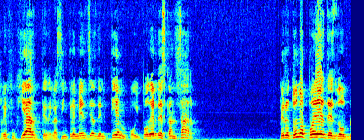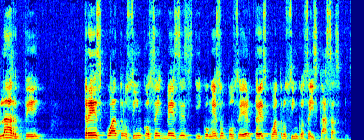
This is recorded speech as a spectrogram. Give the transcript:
refugiarte de las inclemencias del tiempo y poder descansar. Pero tú no puedes desdoblarte tres, cuatro, cinco, seis veces y con eso poseer tres, cuatro, cinco, seis casas. Pues.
